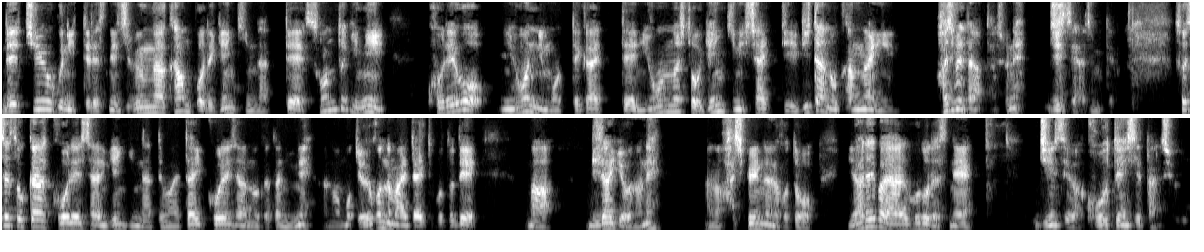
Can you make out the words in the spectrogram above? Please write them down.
で、中国に行ってですね、自分が漢方で元気になって、その時に、これを日本に持って帰って、日本の人を元気にしたいっていう利他の考えに初めてなったんですよね。人生初めて。そしてそこから高齢者に元気になってもらいたい、高齢者の方にね、あの、もっと喜んでもらいたいということで、まあ、利他業のね、あの、端くれのようなことをやればやるほどですね、人生は好転してたんですよ。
